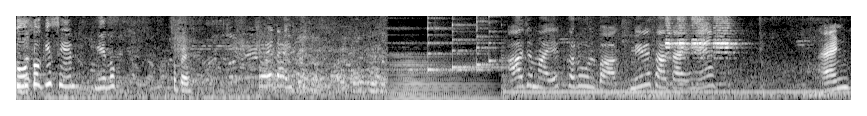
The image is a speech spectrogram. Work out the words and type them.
दो सौ की सेल ये लो। रुपए आज हम आए करोल बाग मेरे साथ आए हैं। एंड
